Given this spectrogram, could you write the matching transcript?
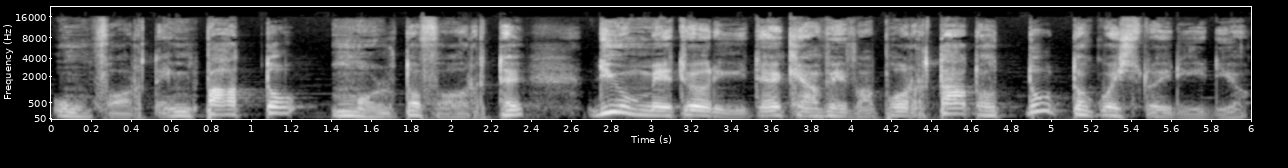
un forte impatto, molto forte, di un meteorite che aveva portato tutto questo iridio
